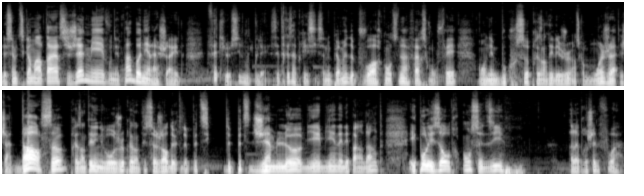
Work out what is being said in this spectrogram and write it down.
Laissez un petit commentaire si jamais vous n'êtes pas abonné à la chaîne. Faites-le, s'il vous plaît. C'est très apprécié. Ça nous permet de pouvoir continuer à faire ce qu'on fait. On aime beaucoup ça, présenter des jeux. En tout cas, moi, j'adore ça, présenter des nouveaux jeux, présenter ce genre de, petits, de petites gemmes-là, bien, bien indépendantes. Et pour les autres, on se dit à la prochaine fois.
